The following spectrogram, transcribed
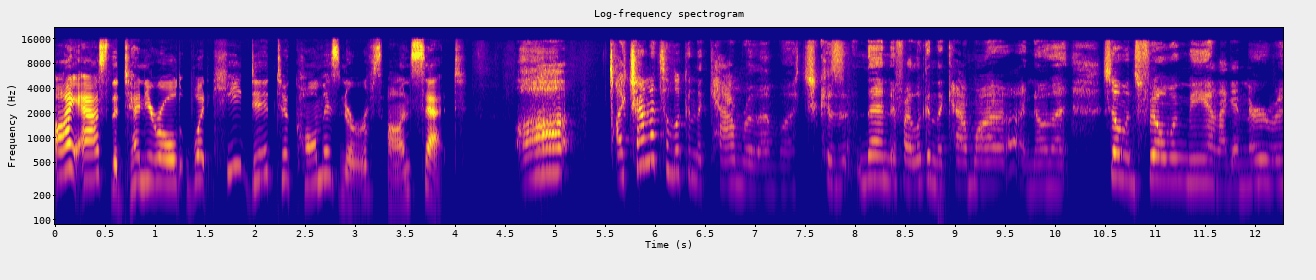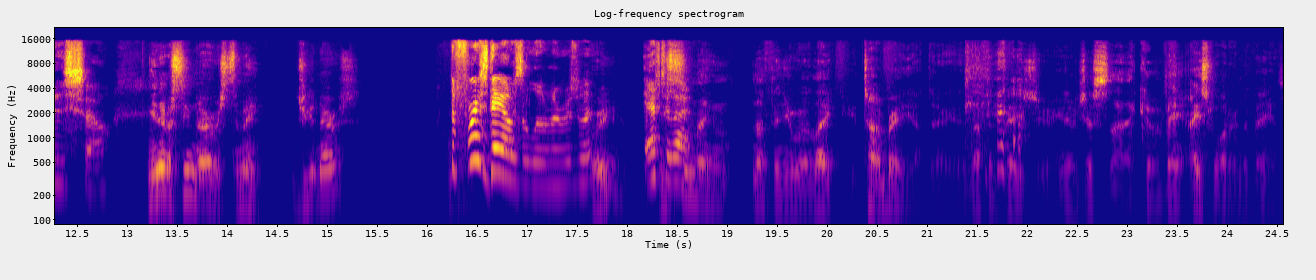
I asked the 10 year old what he did to calm his nerves on set. Uh, I try not to look in the camera that much because then if I look in the camera, I know that someone's filming me and I get nervous. So. You never seem nervous to me. Did you get nervous? The first day I was a little nervous, but Were you? after you that, seemed like nothing. You were like Tom Brady out there. You know, nothing fazed you. You were just like a vein, ice water in the veins.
